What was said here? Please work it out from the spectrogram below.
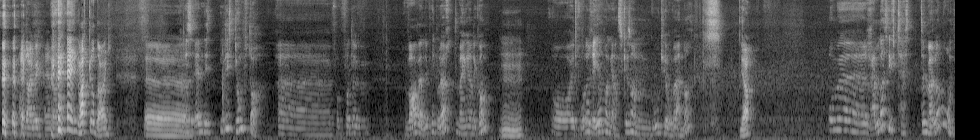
En dag, en dag. en vakker dag. Uh, Det er litt, litt dumt da. Uh, for, for det var veldig populært med en gang det kom. Mm. Og jeg tror det rir på en ganske sånn god kurve enda. Ja. Og med relativt tette mellomrom.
